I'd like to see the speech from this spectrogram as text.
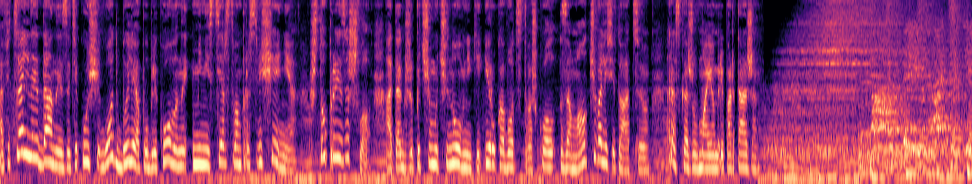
Официальные данные за текущий год были опубликованы Министерством просвещения. Что произошло, а также почему чиновники и руководство школ замалчивали ситуацию, расскажу в моем репортаже. Молодые мальчики,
